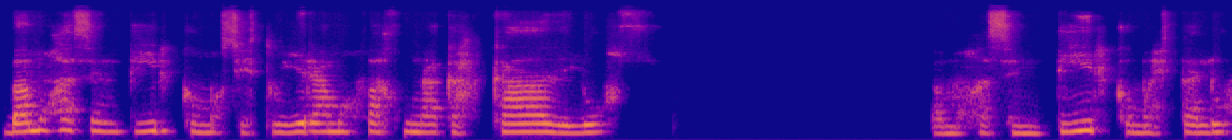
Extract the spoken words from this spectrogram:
Vamos a sentir como si estuviéramos bajo una cascada de luz. Vamos a sentir como esta luz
